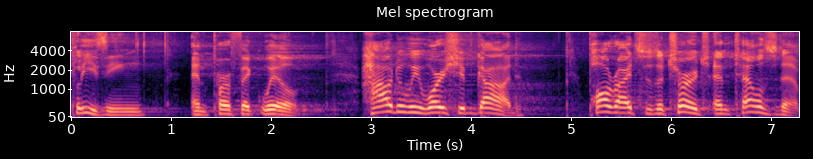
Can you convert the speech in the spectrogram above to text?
pleasing, and perfect will. How do we worship God? Paul writes to the church and tells them,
